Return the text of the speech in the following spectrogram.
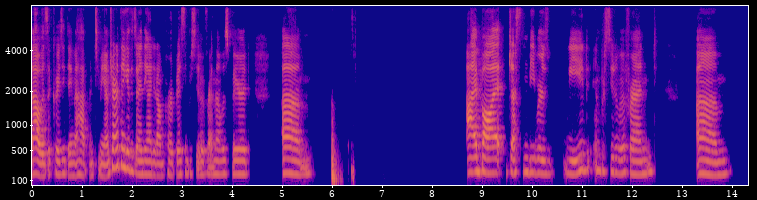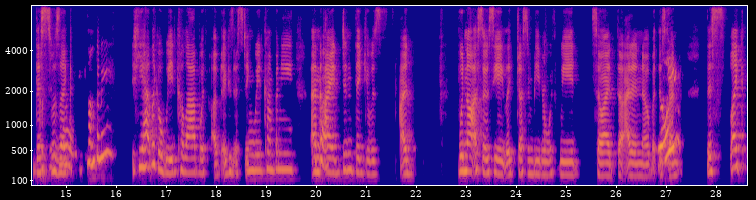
that was a crazy thing that happened to me. I'm trying to think if there's anything I did on purpose in pursuit of a friend that was weird. Um I bought Justin Bieber's weed in pursuit of a friend. Um this was like company. he had like a weed collab with an existing weed company and Okay. i didn't think it was i would not associate like justin bieber with weed so I I didn't know but this Really? friend this like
